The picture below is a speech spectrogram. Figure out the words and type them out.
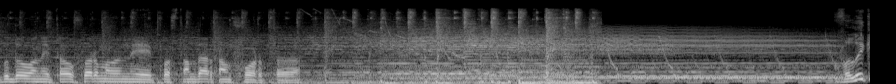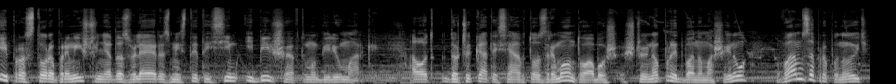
збудований та оформлений по стандартам Ford. Великий просторе приміщення дозволяє розмістити сім і більше автомобілів марки. А от дочекатися авто з ремонту або ж щойно придбану машину вам запропонують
